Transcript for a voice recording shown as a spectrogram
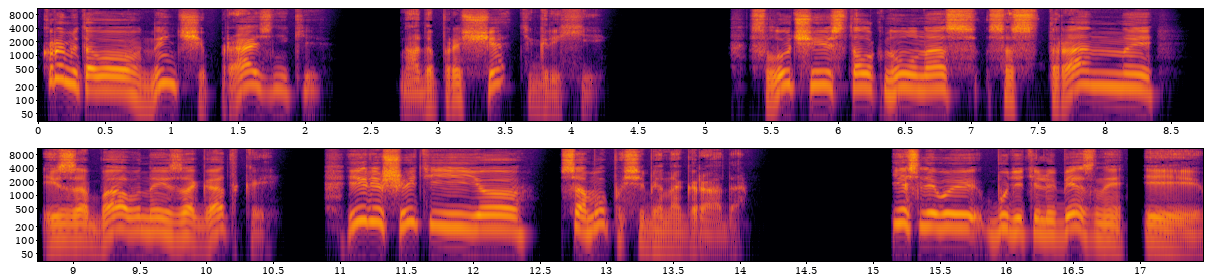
Кроме того, нынче праздники, надо прощать грехи. Случай столкнул нас со странной и забавной загадкой, и решите ее само по себе награда. Если вы будете любезны и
